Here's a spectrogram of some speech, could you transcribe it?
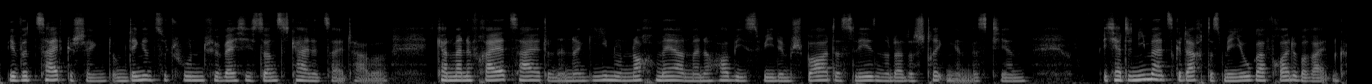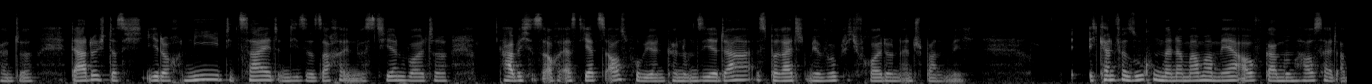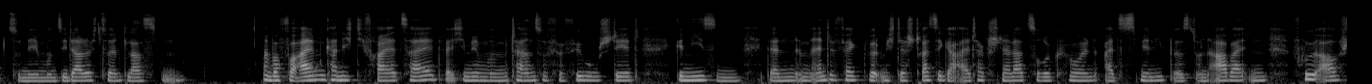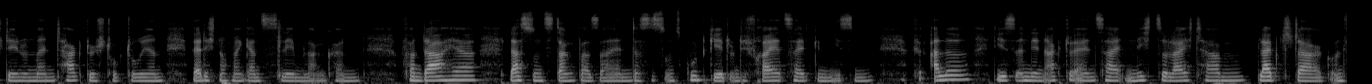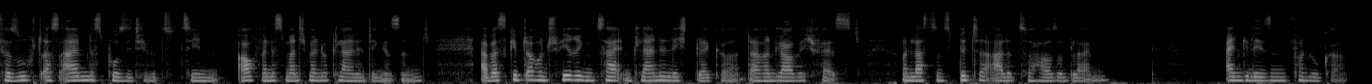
Mir wird Zeit geschenkt, um Dinge zu tun, für welche ich sonst keine Zeit habe. Ich kann meine freie Zeit und Energie nun noch mehr in meine Hobbys wie dem Sport, das Lesen oder das Stricken investieren. Ich hätte niemals gedacht, dass mir Yoga Freude bereiten könnte. Dadurch, dass ich jedoch nie die Zeit in diese Sache investieren wollte, habe ich es auch erst jetzt ausprobieren können. Und siehe da, es bereitet mir wirklich Freude und entspannt mich. Ich kann versuchen, meiner Mama mehr Aufgaben im Haushalt abzunehmen und sie dadurch zu entlasten. Aber vor allem kann ich die freie Zeit, welche mir momentan zur Verfügung steht, genießen. Denn im Endeffekt wird mich der stressige Alltag schneller zurückholen, als es mir lieb ist. Und arbeiten, früh aufstehen und meinen Tag durchstrukturieren, werde ich noch mein ganzes Leben lang können. Von daher lasst uns dankbar sein, dass es uns gut geht und die freie Zeit genießen. Für alle, die es in den aktuellen Zeiten nicht so leicht haben, bleibt stark und versucht aus allem das Positive zu ziehen, auch wenn es manchmal nur kleine Dinge sind. Aber es gibt auch in schwierigen Zeiten kleine Lichtblicke, daran glaube ich fest. Und lasst uns bitte alle zu Hause bleiben. Eingelesen von Luca.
